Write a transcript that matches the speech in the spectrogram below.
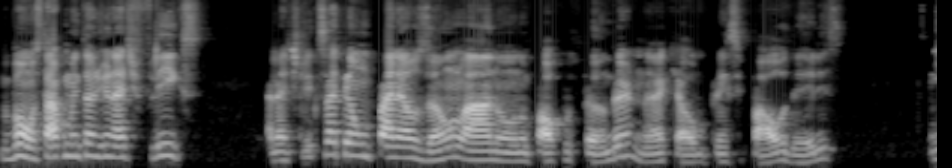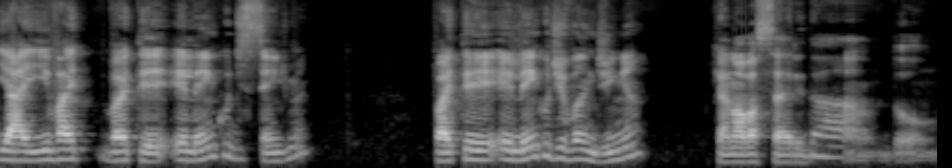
Bom, você tava comentando de Netflix. A Netflix vai ter um painelzão lá no, no palco Thunder, né? Que é o principal deles. E aí vai, vai ter elenco de Sandman. Vai ter elenco de Vandinha, que é a nova série da, do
